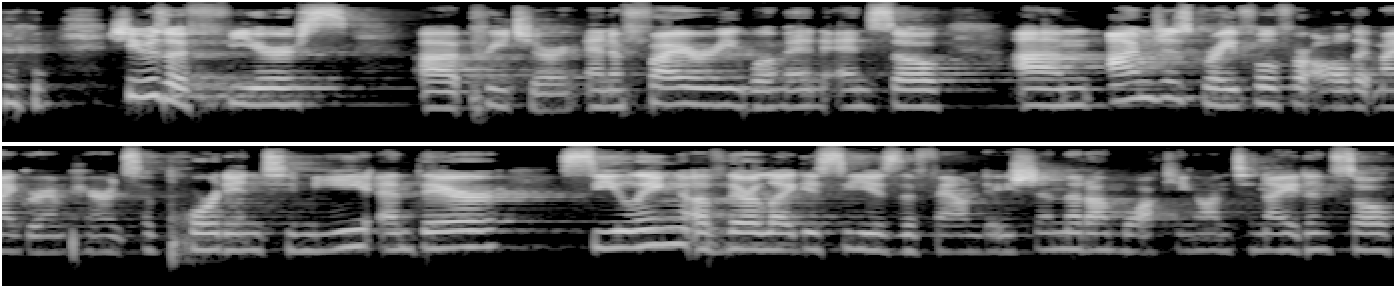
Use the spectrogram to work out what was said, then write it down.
she was a fierce, uh, preacher and a fiery woman. And so um, I'm just grateful for all that my grandparents have poured into me, and their sealing of their legacy is the foundation that I'm walking on tonight. And so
